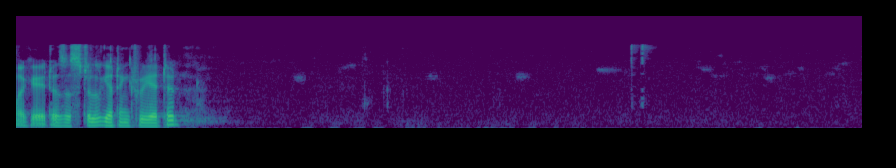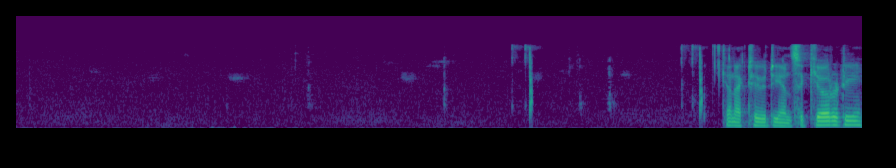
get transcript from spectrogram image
Okay, it is still getting created. Connectivity and security.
